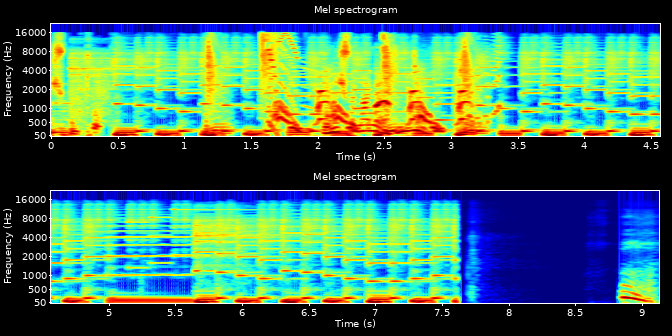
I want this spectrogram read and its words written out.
Ich bin tot. Und nicht für lange. Oh. Oh.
